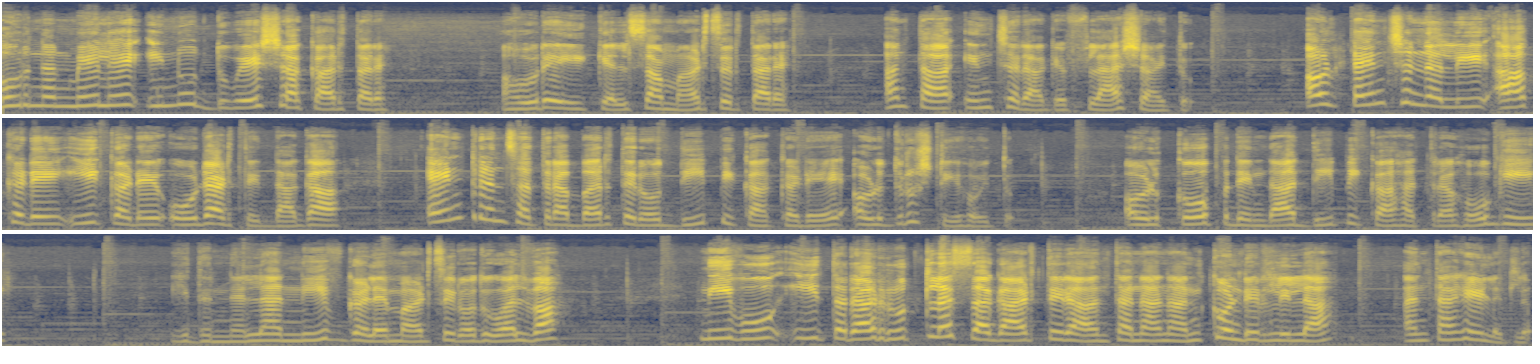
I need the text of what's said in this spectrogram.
ಅವ್ರು ನನ್ ಮೇಲೆ ಇನ್ನೂ ದ್ವೇಷ ಕಾರ್ತಾರೆ. ಅವರೇ ಈ ಕೆಲಸ ಮಾಡ್ಸಿರ್ತಾರೆ ಅಂತ ಇಂಚರಾಗೆ ಫ್ಲಾಶ್ ಆಯ್ತು. ಅವಳ ಟೆನ್ಷನ್ ಅಲ್ಲಿ ಆ ಕಡೆ ಈ ಕಡೆ ಓಡಾಡ್ತಿದ್ದಾಗ ಎಂಟ್ರೆನ್ಸ್ ಹತ್ರ ಬರ್ತಿರೋ ದೀಪಿಕಾ ಕಡೆ ಅವಳು ದೃಷ್ಟಿ ಹೋಯ್ತು. ಅವಳ ಕೋಪದಿಂದ ದೀಪಿಕಾ ಹತ್ರ ಹೋಗಿ, ಇದನ್ನೆಲ್ಲ ನೀವ್ಗಳೇ ಮಾಡ್ಸಿರೋದು ಅಲ್ವಾ? ನೀವು ಈ ತರ ರುತ್ಲೆಸ್ ಆಗಿ ಆಡ್ತೀರಾ ಅಂತ ನಾನು ಅನ್ಕೊಂಡಿರ್ಲಿಲ್ಲ? ಅಂತ ಹೇಳಿದ್ಲು.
